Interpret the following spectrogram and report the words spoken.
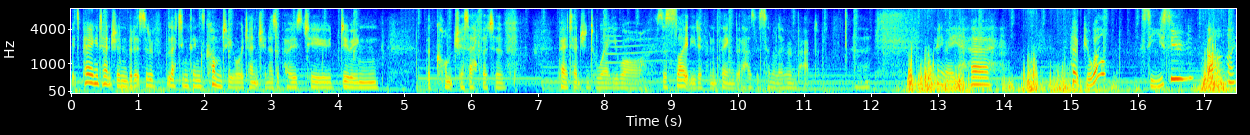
it's paying attention but it's sort of letting things come to your attention as opposed to doing the conscious effort of pay attention to where you are. It's a slightly different thing, but has a similar impact. Uh, anyway, uh, hope you're well. See you soon. Bye.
